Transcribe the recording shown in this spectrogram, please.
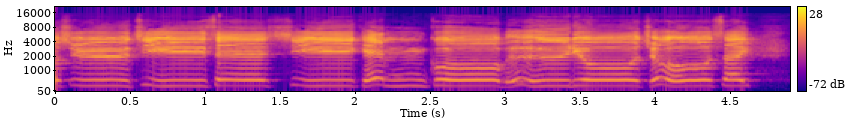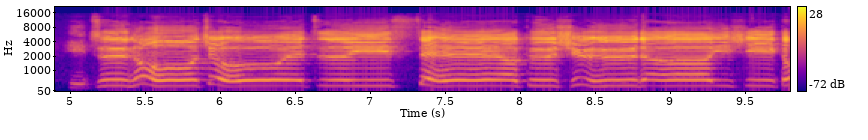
うしゅちせしけんこぶりょうちょうさい、いつの超越一世悪手大師と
